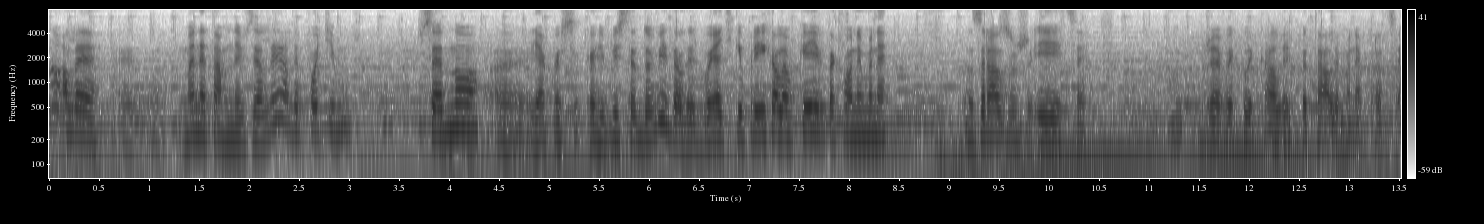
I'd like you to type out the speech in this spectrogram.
Ну, але е, мене там не взяли, але потім все одно е, якось кагібісти довідались, бо я тільки приїхала в Київ, так вони мене зразу ж і це вже викликали і питали мене про це.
